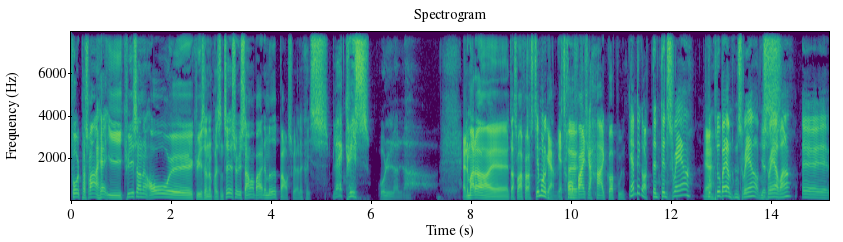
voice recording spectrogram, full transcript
få et par svar her i quizzerne, og øh, quizzerne præsenteres jo i samarbejde med Bagsværle Chris. La quiz. Ulala. Er det mig, der, øh, der svarer først? Det må du gerne. Jeg tror Øh, faktisk, jeg har et godt bud. Jamen, det er godt. Den, den svære. Ja. Du, du bag om den svære, og den. Yes. svære var, øh,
